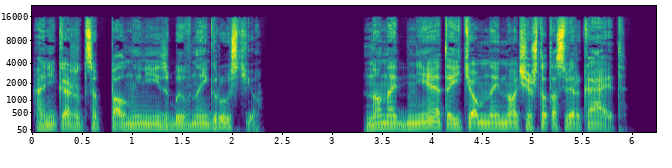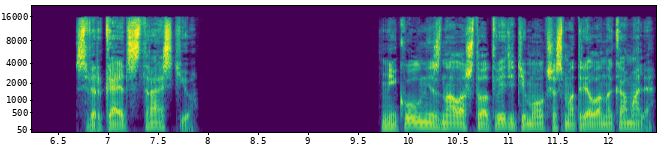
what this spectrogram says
Они, кажутся полны неизбывной грустью. Но на дне этой темной ночи что-то сверкает. Сверкает страстью. Микул не знала, что ответить, и молча смотрела на Камаля.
